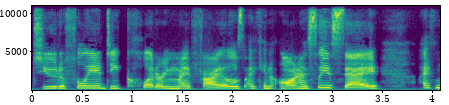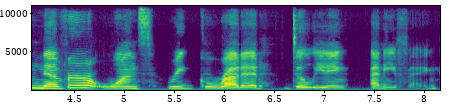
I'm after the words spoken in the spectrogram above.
dutifully decluttering my files, I can honestly say I've never once regretted deleting anything.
